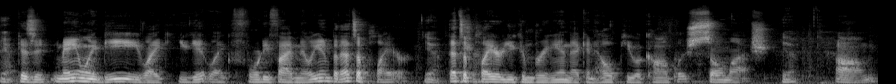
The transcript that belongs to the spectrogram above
Yeah. Because it may only be like you get like 45 million, but that's a player. Yeah, That's a player you can bring in that can help you accomplish so much. Yeah. Um,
